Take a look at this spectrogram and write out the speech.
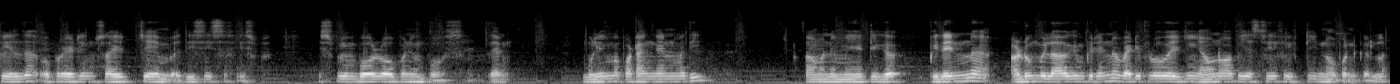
fill the operating side chamber. This is spring ball opening force. දැන් මුලින්ම පටන් ගන්නමදී සාමාන්‍ය මේ ටික පිරෙන්න අඩුම් වෙලාවකින් පිරෙන්න වැඩි ෆ්ලෝ එකකින් යවනවා අපි SV15 ඕපන් කරලා.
